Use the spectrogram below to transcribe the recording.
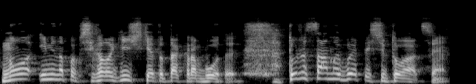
но именно по-психологически это так работает. То же самое в этой ситуации.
